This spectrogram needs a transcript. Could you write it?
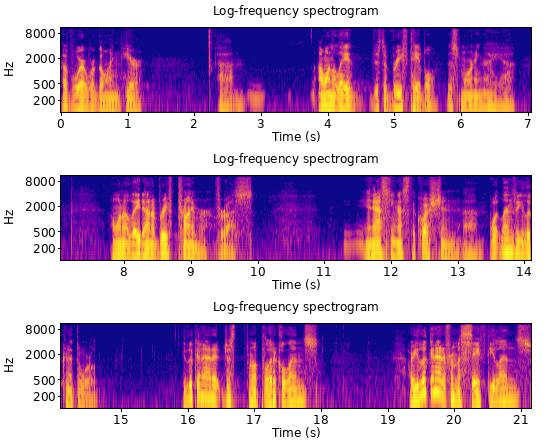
of where we're going here. Um, I want to lay just a brief table this morning. I, uh, I want to lay down a brief primer for us in asking us the question um, what lens are you looking at the world? You looking at it just from a political lens? Are you looking at it from a safety lens?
